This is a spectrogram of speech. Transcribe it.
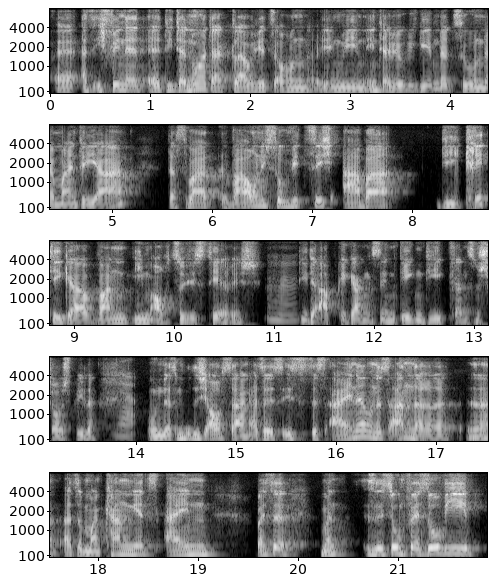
Äh, also ich finde, Dieter Nuhr hat da, glaube ich, jetzt auch ein, irgendwie ein Interview gegeben dazu und der meinte, ja, das war, war auch nicht so witzig, aber die Kritiker waren ihm auch zu hysterisch, die da abgegangen sind gegen die ganzen Schauspieler. Ja. Und das muss ich auch sagen. Also es ist das eine und das andere. Ne? Also man kann jetzt ein weißt du, man, es ist ungefähr so wie,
